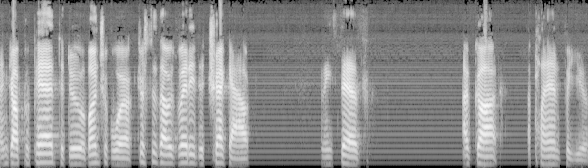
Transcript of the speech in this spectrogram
and got prepared to do a bunch of work just as I was ready to check out. And he says, I've got a plan for you.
